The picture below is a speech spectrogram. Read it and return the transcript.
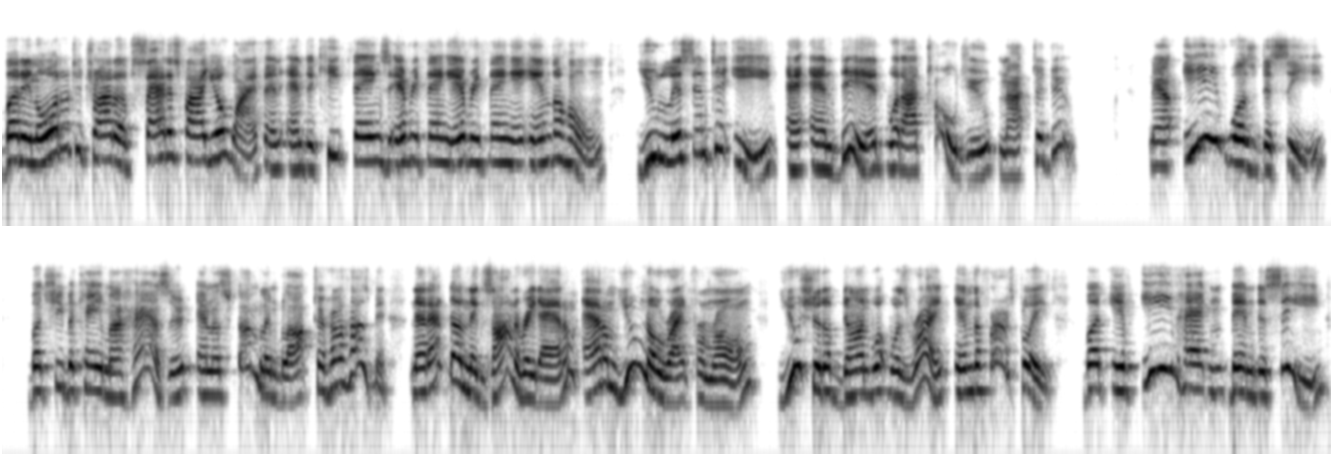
but in order to try to satisfy your wife and, and to keep things, everything, everything in the home, you listened to Eve and, and did what I told you not to do. Now, Eve was deceived, but she became a hazard and a stumbling block to her husband. Now, that doesn't exonerate Adam. Adam, you know right from wrong. You should have done what was right in the first place. But if Eve hadn't been deceived,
